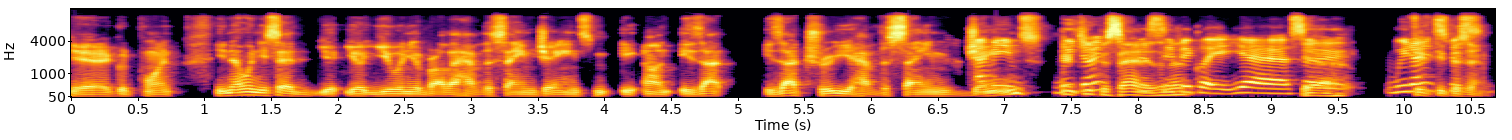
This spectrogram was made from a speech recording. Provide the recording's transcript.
Yeah, good point. You know, when you said you, you, you and your brother have the same genes, is that is that true? You have the same genes? I mean, we don't specifically, yeah. So yeah. we don't 50%.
